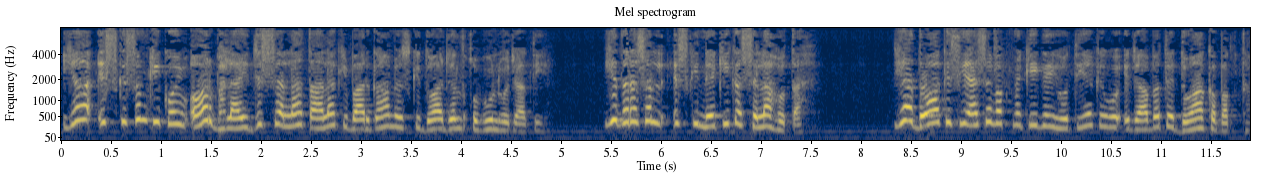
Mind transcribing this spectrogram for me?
یا اس قسم کی کوئی اور بھلائی جس سے اللہ تعالیٰ کی بارگاہ میں اس کی دعا جلد قبول ہو جاتی ہے۔ یہ دراصل اس کی نیکی کا سلا ہوتا ہے۔ یا دعا کسی ایسے وقت میں کی گئی ہوتی ہے کہ وہ اجابت دعا کا وقت تھا۔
